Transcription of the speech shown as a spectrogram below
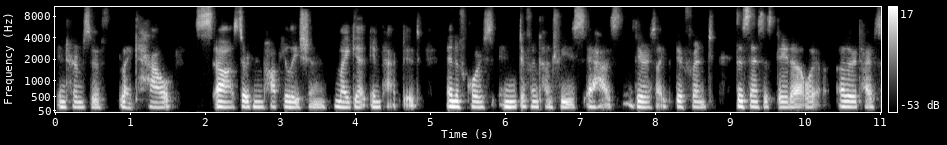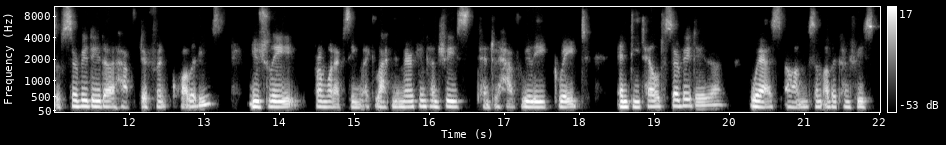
in terms of like how uh, certain population might get impacted. And of course in different countries it has there's like different the census data or other types of survey data have different qualities usually from what I've seen, like Latin American countries tend to have really great and detailed survey data, whereas um, some other countries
